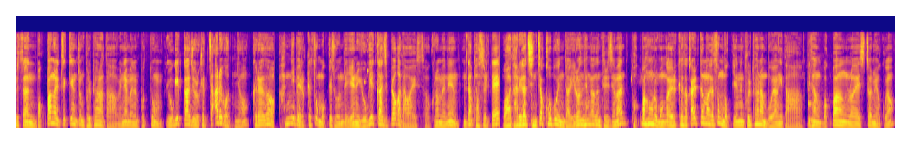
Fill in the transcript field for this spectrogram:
일단 먹방을 찍기는 좀 불편하다. 왜냐면 보통 여기까지 이렇게 자르거든요. 그래서 한 입에 이렇게 쏙 먹기 좋은데 얘는 여기까지 뼈가 나와 있어. 그러면은 딱 봤을 때 와 다리가 진짜 커 보인다. 이런 생각은 들지만 먹방으로 뭔가 이렇게 해서 깔끔하게 쏙 먹기는 불편한 모양이다. 이상 먹방러의 시점이었고요.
